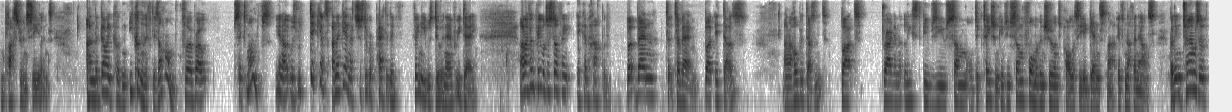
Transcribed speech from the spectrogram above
and plastering ceilings. And the guy couldn't, he couldn't lift his arm for about six months. You know, it was ridiculous. And again, it's just a repetitive thing he was doing every day. And I think people just don't think it can happen. But then to, to them, but it does. And I hope it doesn't. But Dragon at least gives you some, or dictation gives you some form of insurance policy against that, if nothing else. But in terms of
